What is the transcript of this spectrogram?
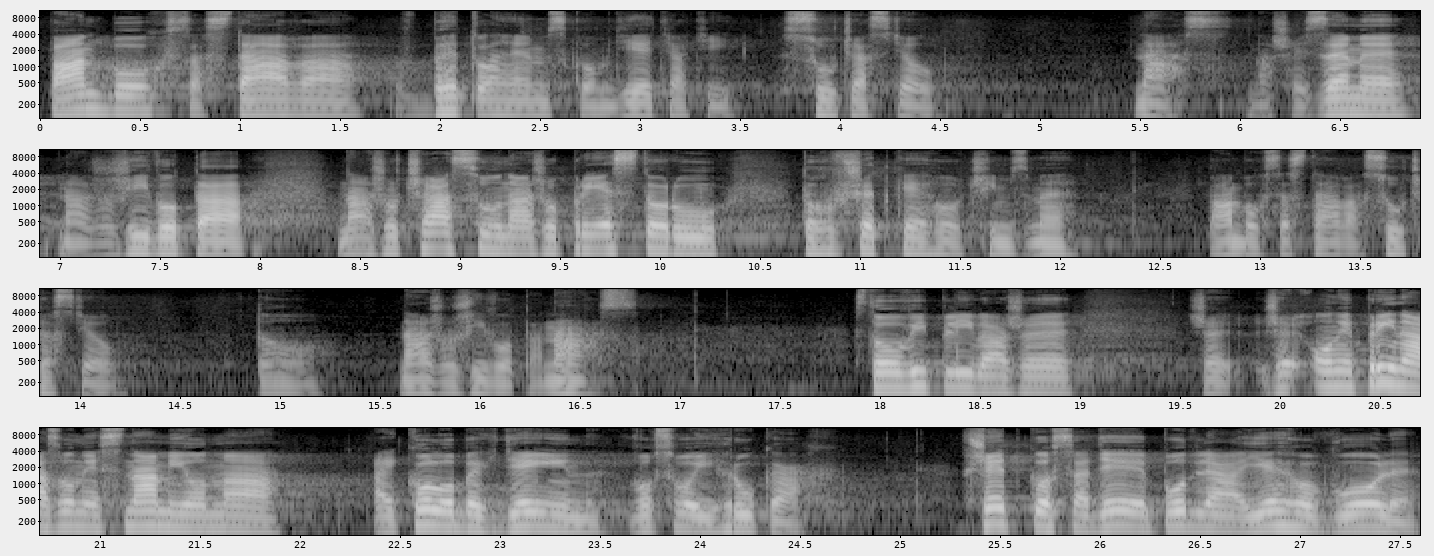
Pán Boh sa stáva v betlehemskom dieťati súčasťou nás, našej zeme, nášho života, nášho času, nášho priestoru, toho všetkého, čím sme. Pán Boh sa stáva súčasťou toho nášho života, nás. Z toho vyplýva, že, že, že On je pri nás, On je s nami, On má aj kolobeh dejín vo svojich rukách. Všetko sa deje podľa Jeho vôle.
